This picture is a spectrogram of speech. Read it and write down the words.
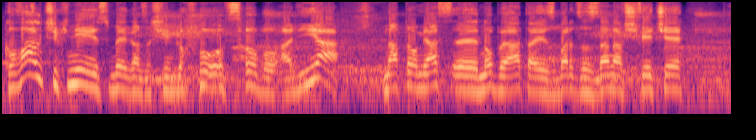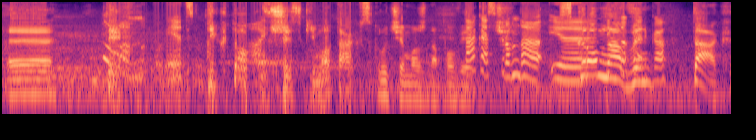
Kowalczyk nie jest mega zasięgową osobą, ani ja. Natomiast e, no Beata jest bardzo znana w świecie e, no, powiedzmy. TikTok wszystkim, o tak w skrócie można powiedzieć. Taka skromna, e, Skromna tiktokerka. węd- Tak,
